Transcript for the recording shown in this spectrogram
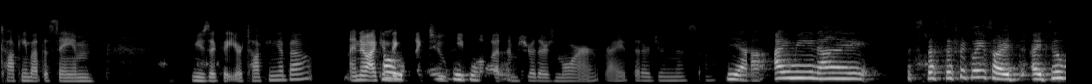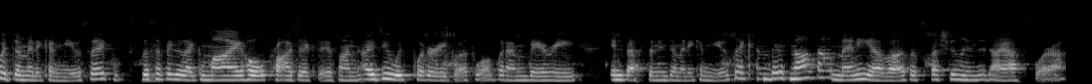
talking about the same music that you're talking about? I know I can Oh, think of like two people, but I'm sure there's more, right, that are doing this. So. Yeah, I mean, I specifically, so I, I deal with Dominican music. Specifically, like my whole project is on, I do with Puerto Rico as well, but I'm very invested in Dominican music. And there's not that many of us, especially in the diaspora,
